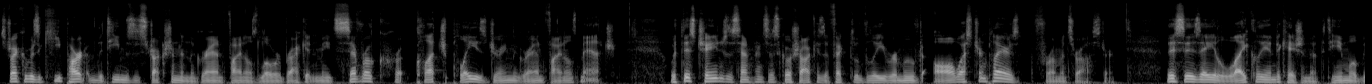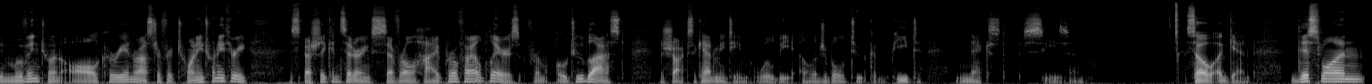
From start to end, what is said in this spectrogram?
Striker was a key part of the team's destruction in the Grand Finals lower bracket and made several cr- clutch plays during the Grand Finals match. With this change, the San Francisco Shock has effectively removed all Western players from its roster. This is a likely indication that the team will be moving to an all Korean roster for 2023, especially considering several high profile players from O2 Blast, the Shock's Academy team, will be eligible to compete next season. So, again, this one,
